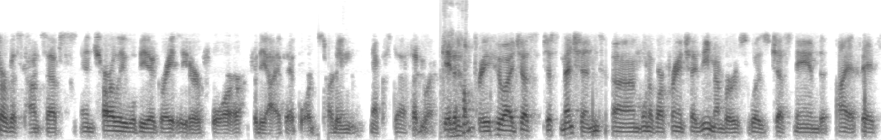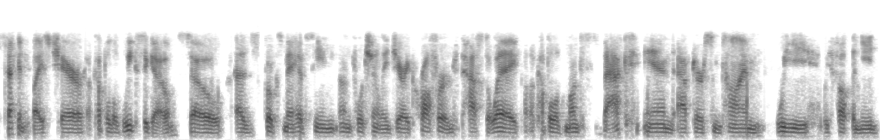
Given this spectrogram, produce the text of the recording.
service concepts. And Charlie will be a great leader for for the IFA board starting next uh, February. David Humphrey, who I just just mentioned, um, one of our franchisee members, was just named IFA's second vice chair a couple of weeks ago. So as folks may have seen, unfortunately, Jerry Crawford passed away a couple of months back, and after some time, we we felt the need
